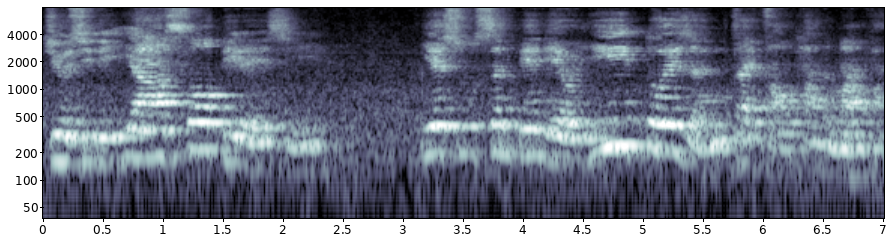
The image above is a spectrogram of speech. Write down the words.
就是伫耶稣的那时，耶稣身边有一堆人在找他的麻烦。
